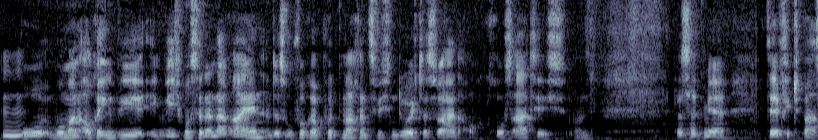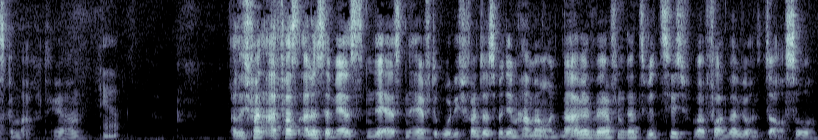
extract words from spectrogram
Mhm. wo, wo man auch irgendwie, irgendwie, ich musste dann da rein und das UFO kaputt machen zwischendurch. Das war halt auch großartig und das hat mir sehr viel Spaß gemacht, ja. Ja. Also ich fand fast alles im ersten, der ersten Hälfte gut. Ich fand das mit dem Hammer und Nagelwerfen ganz witzig, vor allem weil wir uns da auch so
